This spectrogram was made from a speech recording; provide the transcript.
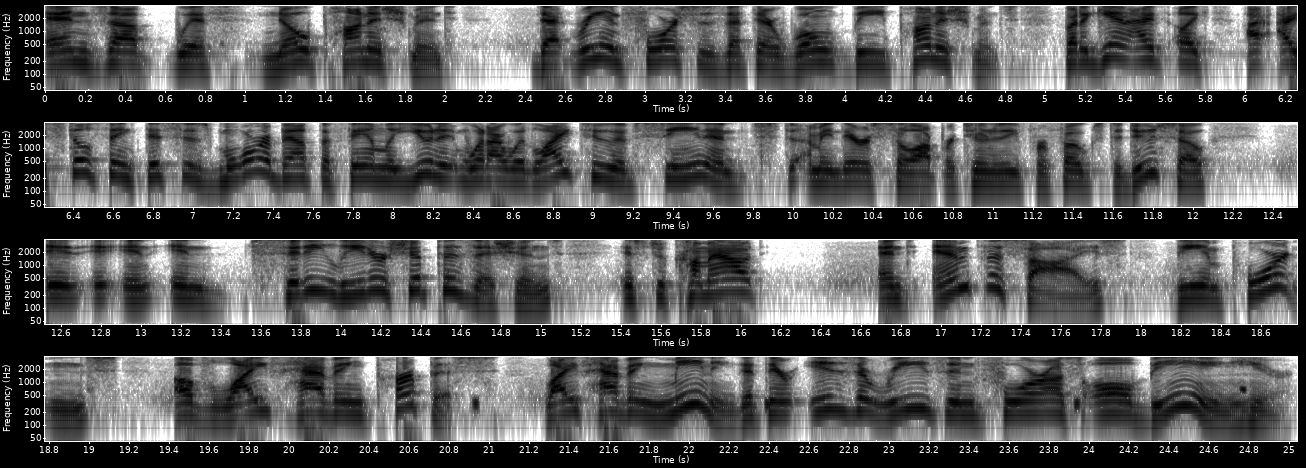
ends up with no punishment that reinforces that there won't be punishments. But again, I like I, I, still think this is more about the family unit. What I would like to have seen, and st- I mean, there is still opportunity for folks to do so in, in, in city leadership positions, is to come out and emphasize the importance of life having purpose, life having meaning. That there is a reason for us all being here,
